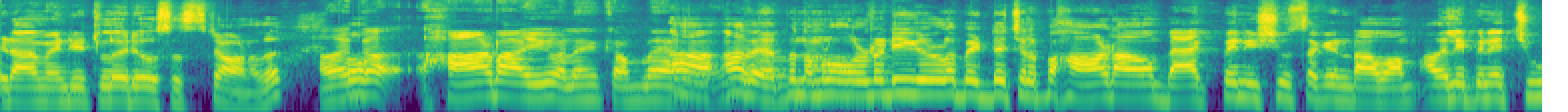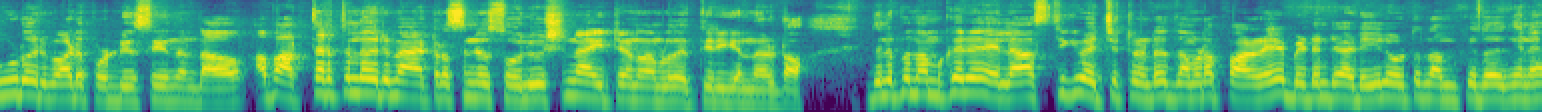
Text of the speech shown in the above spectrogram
ഇടാൻ വേണ്ടിയിട്ടുള്ള ഒരു സിസ്റ്റമാണത് ആണത് ഹാർഡായോ അല്ലെങ്കിൽ അതെ. അപ്പോൾ നമ്മൾ ഓൾറെഡി ഉള്ള ബെഡ് ചിലപ്പോൾ ഹാർഡ് ആവാം ബാക്ക് പെയിൻ ഇഷ്യൂസ് ഒക്കെ ഉണ്ടാവാം അതിൽ പിന്നെ ചൂട് ഒരുപാട് പ്രൊഡ്യൂസ് ചെയ്യുന്നുണ്ടാവും. അപ്പോൾ അത്തരത്തിലുള്ള ഒരു മാട്രസിന്റെ സൊല്യൂഷൻ ആയിട്ടാണ് നമ്മൾ എത്തിയിരിക്കുന്നത് കേട്ടോ. ഇതിലിപ്പോൾ നമുക്കൊരു എലാസ്റ്റിക് വെച്ചിട്ടുണ്ട്. നമ്മുടെ പഴയ ബെഡിന്റെ അടിയിലോട്ട് നമുക്കിത് ഇങ്ങനെ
